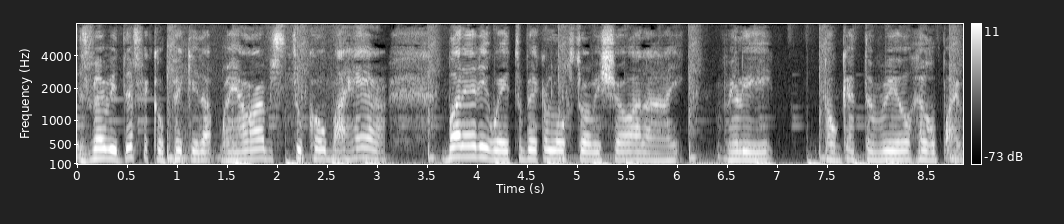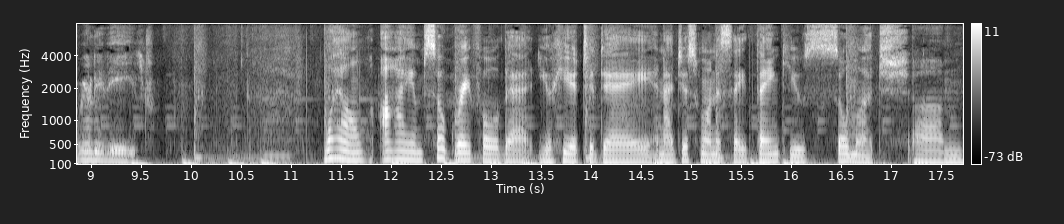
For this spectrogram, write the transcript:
it's very difficult picking up my arms to comb my hair. But anyway, to make a long story short, I really don't get the real help I really need. Well, I am so grateful that you're here today, and I just want to say thank you so much. Um,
